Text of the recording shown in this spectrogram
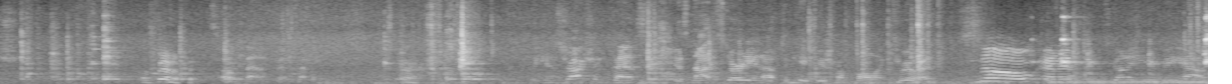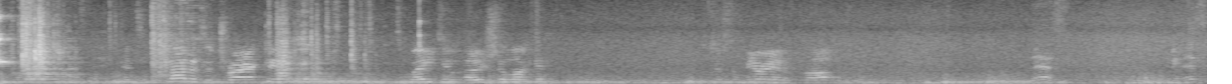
of benefits. of benefits. I mean, the construction fence is not sturdy enough to keep you from falling through it. No, and it, It's going to UV out. It's it's, it's not as attractive. It's way too OSHA looking. It's just a myriad of problems. This, I mean, this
